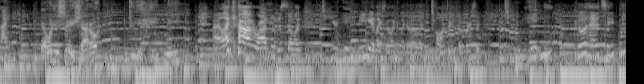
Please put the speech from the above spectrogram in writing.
Right? Yeah, what do you say, Shadow? Do you hate me? I like how Roger just said like, "Do you hate me?" He like said like like a like taunting tone, but he's like, "Do you hate me?" Go ahead, say it. Come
